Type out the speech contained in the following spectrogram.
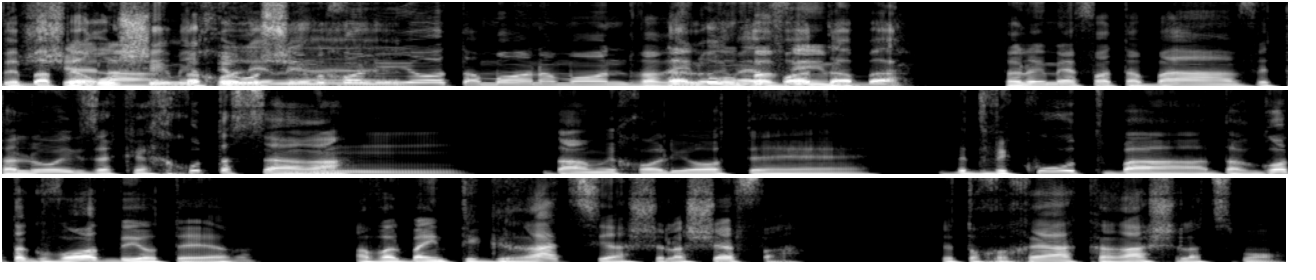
ובפירושים יכולים... בפירושים יכול להיות המון המון דברים תלוי מאיפה. אתה בא. תלוי מאיפה אתה בא, ותלוי, זה כחוט השערה. Mm, אדם יכול להיות אה, בדבקות בדרגות הגבוהות ביותר, אבל באינטגרציה של השפע לתוככי ההכרה של עצמו,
